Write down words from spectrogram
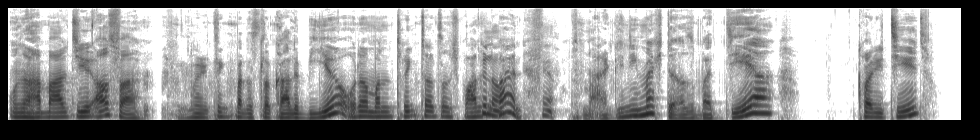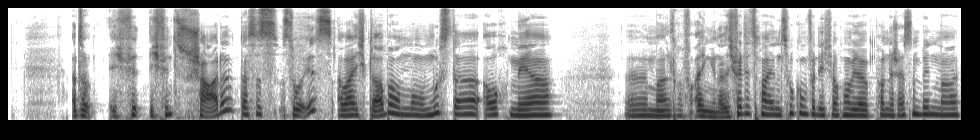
Und dann haben wir halt die Auswahl. Dann trinkt man das lokale Bier oder man trinkt halt so einen spanischen Genau. Wein, Ja. was man eigentlich nicht möchte. Also bei der Qualität, Also ich, find- ich finde es schade, dass es so ist, aber ich glaube, man muss da auch mehr äh, mal drauf eingehen. Also ich werde jetzt mal in Zukunft, wenn ich auch mal wieder polnisch essen bin, mal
